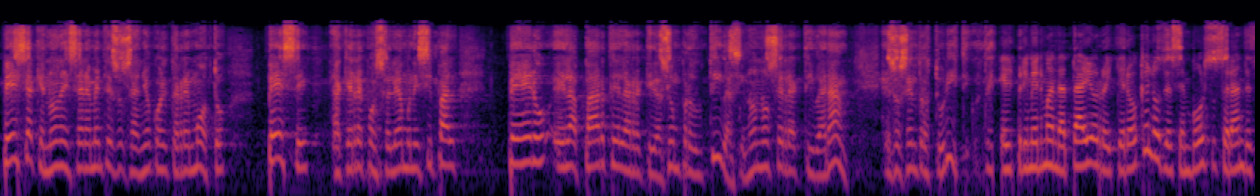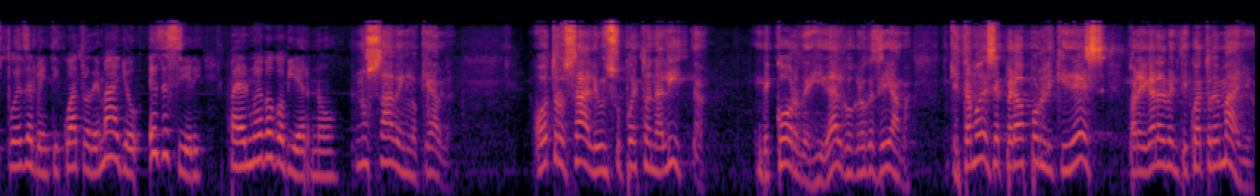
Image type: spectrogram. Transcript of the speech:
pese a que no necesariamente eso se dañó con el terremoto, pese a que es responsabilidad municipal, pero es la parte de la reactivación productiva, si no, no se reactivarán esos centros turísticos. El primer mandatario reiteró que los desembolsos serán después del 24 de mayo, es decir, para el nuevo gobierno. No saben lo que hablan. Otro sale, un supuesto analista de Cordes, Hidalgo creo que se llama, que estamos desesperados por liquidez para llegar al 24 de mayo.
